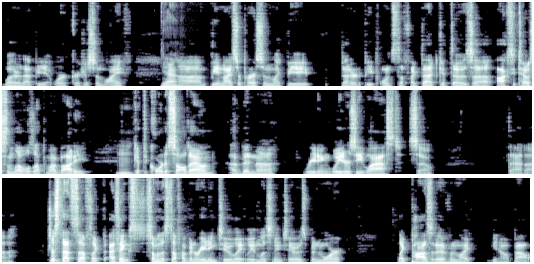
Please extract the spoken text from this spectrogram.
whether that be at work or just in life. Yeah. Um, be a nicer person, like be better to people and stuff like that. Get those uh, oxytocin levels up in my body. Mm. Get the cortisol down. I've been uh, reading Leaders Eat Last, so that uh, just that stuff. Like I think some of the stuff I've been reading to lately and listening to has been more like positive and like you know about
